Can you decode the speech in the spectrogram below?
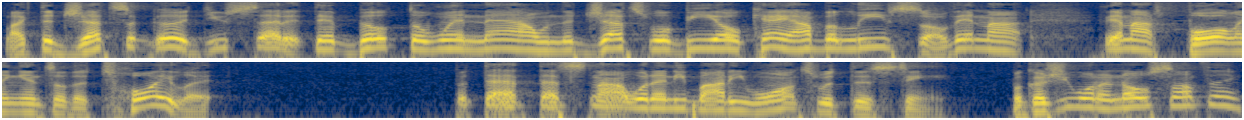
Like the Jets are good. You said it. They're built to win now and the Jets will be okay. I believe so. They're not they're not falling into the toilet. But that that's not what anybody wants with this team. Because you want to know something?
